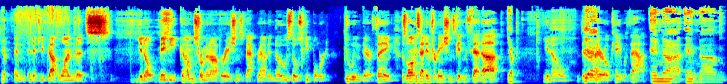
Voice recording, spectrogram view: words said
yep. and, and if you've got one that's, you know, maybe comes from an operations background and knows those people are doing their thing, as long as that information's getting fed up. Yep. You know, they're yeah. they're okay with that. And uh, and um,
